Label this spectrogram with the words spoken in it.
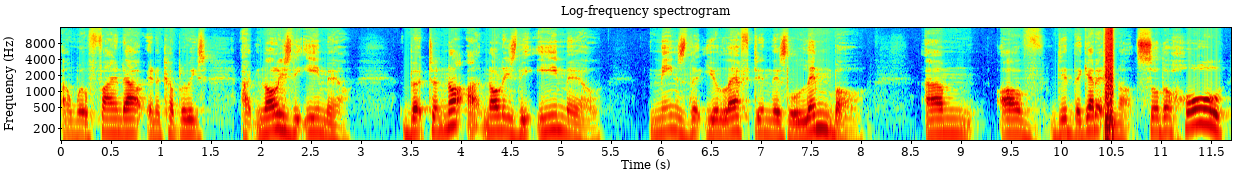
and will find out in a couple of weeks, acknowledge the email. But to not acknowledge the email means that you're left in this limbo um, of did they get it or not. So the whole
